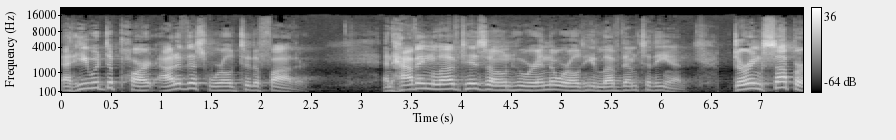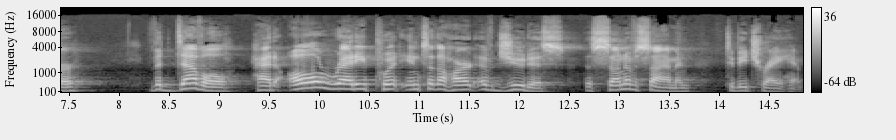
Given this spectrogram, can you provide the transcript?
that he would depart out of this world to the Father, and having loved his own who were in the world, he loved them to the end. During supper, the devil had already put into the heart of Judas, the son of Simon, to betray him.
